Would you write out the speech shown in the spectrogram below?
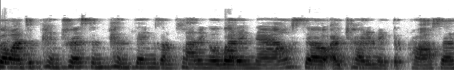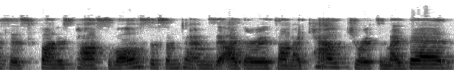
go onto Pinterest and pin things. I'm planning a wedding now, so I try to make the process as fun as possible. So sometimes either it's on my couch or it's in my bed.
